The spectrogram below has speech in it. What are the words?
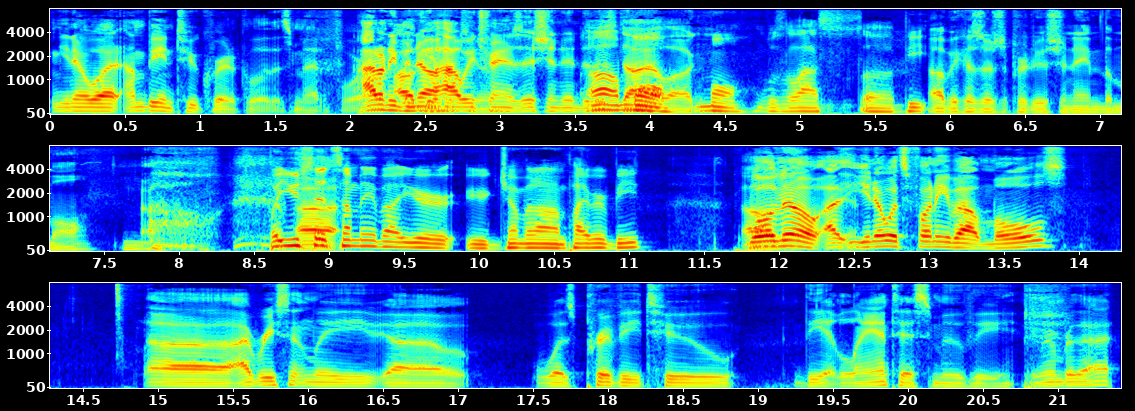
You know what? I'm being too critical of this metaphor. I don't even I'll know how we transitioned into this Oh, dialogue. mole. Mole was the last uh, beat. Oh, because there's a producer named the Mole. Oh. But you said uh, something about your your jumping on Piper beat. Well, Oh, no. yeah, I. You know what's funny about moles? Uh, I recently uh, was privy to the Atlantis movie. You remember that?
